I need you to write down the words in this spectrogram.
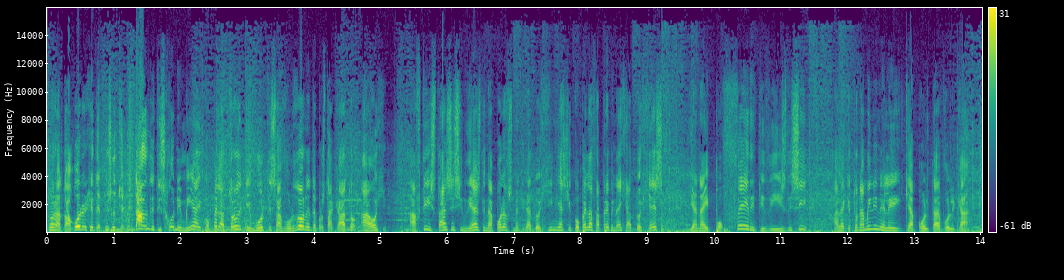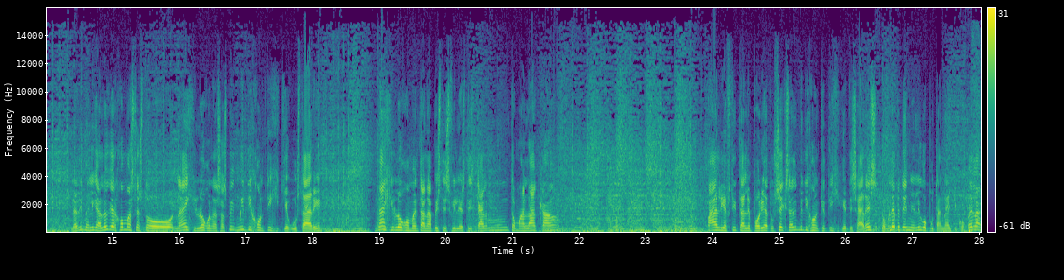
Τώρα το αγόρι έρχεται πίσω και κτάγκ τη σχώνει μία, η κοπέλα τρώει τη μούρτη, αβουρδώνεται προς τα κάτω. Α, όχι. Αυτή η στάση συνδυάζει την απόλαυση με την αντοχή, μιας και η κοπέλα θα πρέπει να έχει αντοχές για να υποφέρει τη διείσδυση, αλλά και το να μην είναι λέει, και απόλυτα βολικά. Δηλαδή, με λίγα λόγια, ερχόμαστε στο να έχει λόγο να σας πει, μην τυχόν τύχει και γουστάρει. Να έχει λόγο μετά να πει στις φίλες της, κάνει «Μμ, το μαλάκα. Πάλι αυτή η ταλαιπωρία του σεξ, δηλαδή μην τυχόν και τύχει και της αρέσει. Το βλέπετε, είναι λίγο πουτανάκι η κοπέλα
